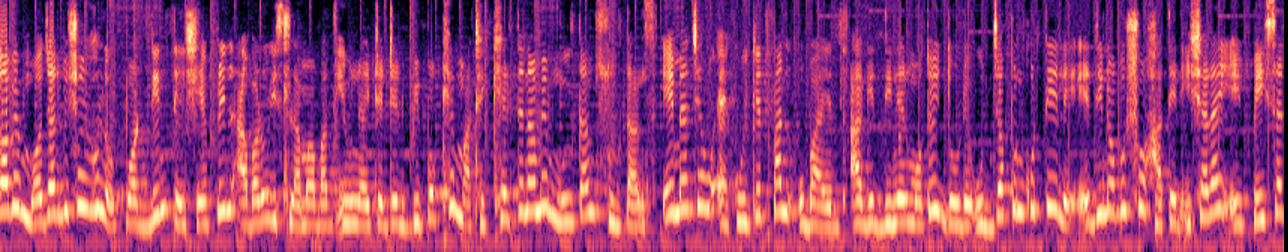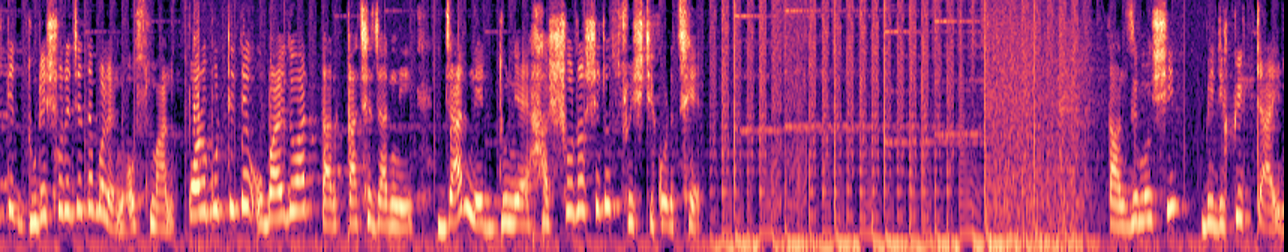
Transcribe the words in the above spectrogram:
তবে মজার বিষয় হলো, পরদিন তেইশে এপ্রিল আবারও ইসলামাবাদ ইউনাইটেডের বিপক্ষে মাঠে খেলতে নামে মুলতান সুলতানস এ ম্যাচেও এক উইকেট পান উবায়েদ। আগের দিনের মতোই দৌড়ে উদযাপন করতে এলে এদিন অবশ্য হাতের ইশারায় এই পেসারকে দূরে সরে যেতে বলেন ওসমান। পরবর্তীতে উবায়দও আর তার কাছে যাননি, যা নেট দুনিয়ায় হাস্যরসেরও সৃষ্টি করেছে। Tanjim BD quick time.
